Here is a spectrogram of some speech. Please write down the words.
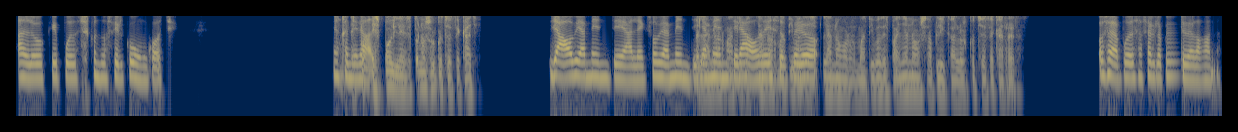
a lo que puedes conducir con un coche. En Spo- general. Spoiler, esto no son coches de calle. Ya, obviamente, Alex, obviamente, ya me he enterado de eso, pero, de- la normativa de España no se aplica a los coches de carreras. o sea, puedes hacer lo que te dé la gana.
